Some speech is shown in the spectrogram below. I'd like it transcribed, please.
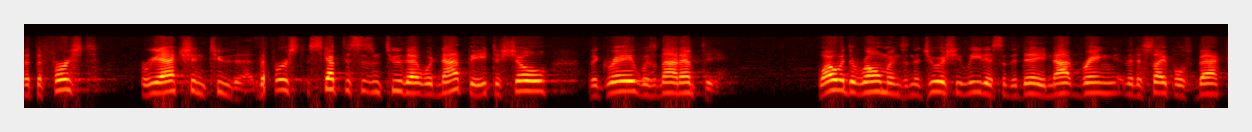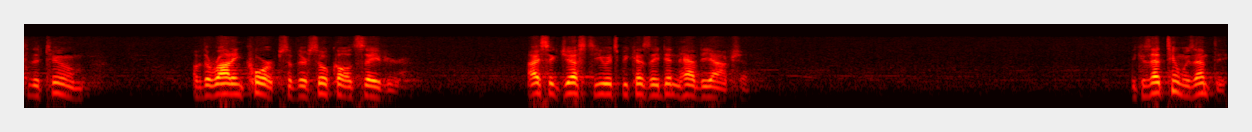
that the first reaction to that, the first skepticism to that would not be to show the grave was not empty? Why would the Romans and the Jewish elitists of the day not bring the disciples back to the tomb of the rotting corpse of their so-called Savior? I suggest to you it's because they didn't have the option. Because that tomb was empty.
